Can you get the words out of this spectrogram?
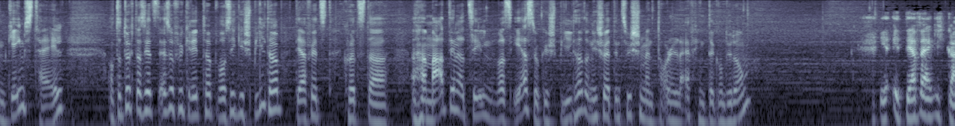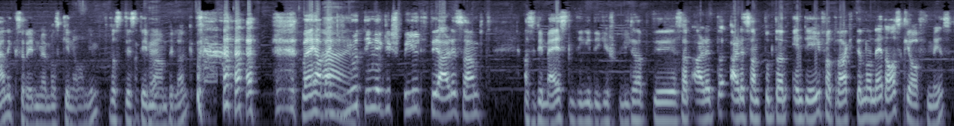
im Games-Teil. Und dadurch, dass ich jetzt eh so viel geredet habe, was ich gespielt habe, darf jetzt kurz der äh, Martin erzählen, was er so gespielt hat. Und ich schalte inzwischen meinen tollen Live-Hintergrund wieder um. Ich darf eigentlich gar nichts reden, wenn man es genau nimmt, was das okay. Thema anbelangt. Weil ich habe ah, eigentlich ja. nur Dinge gespielt, die allesamt, also die meisten Dinge, die ich gespielt habe, die sind alle, allesamt unter einem NDE-Vertrag, der noch nicht ausgelaufen ist.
